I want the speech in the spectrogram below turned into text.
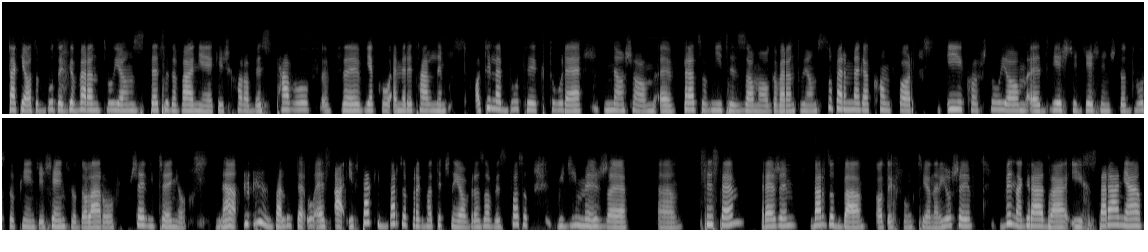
takie oto buty gwarantują zdecydowanie jakieś choroby stawów w wieku emerytalnym o tyle buty, które noszą e, pracownicy ZOMO gwarantują super mega komfort i kosztują 210 e, do 250 dolarów w przeliczeniu na walutę USA i w taki bardzo pragmatyczny i obrazowy sposób widzimy, że e, system, reżim bardzo dba o tych funkcjonariuszy, wynagradza ich starania,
